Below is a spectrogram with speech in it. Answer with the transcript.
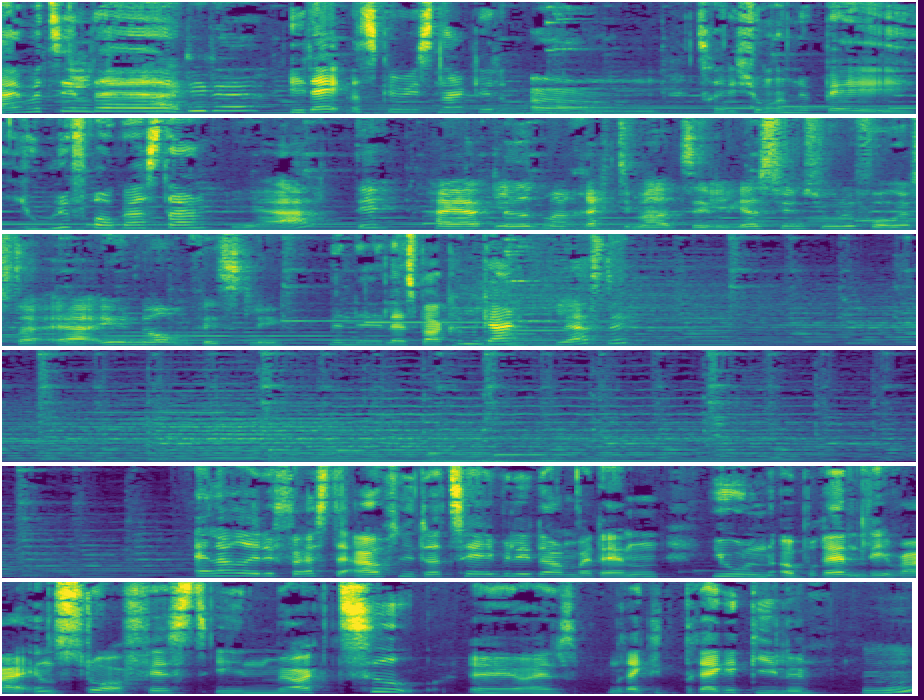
Hej Mathilde. Hej Ditte. I dag der skal vi snakke lidt om traditionerne bag julefrokoster. Ja, det har jeg glædet mig rigtig meget til. Jeg synes, julefrokoster er enormt festlige. Men øh, lad os bare komme i gang. Lad os det. Allerede i det første afsnit, der talte vi lidt om, hvordan julen oprindeligt var en stor fest i en mørk tid, øh, og en rigtig drikkegilde. Mm.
